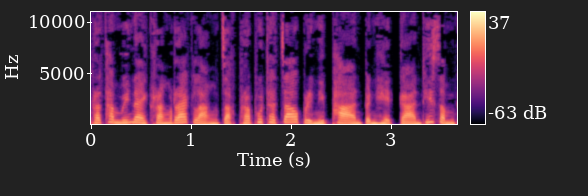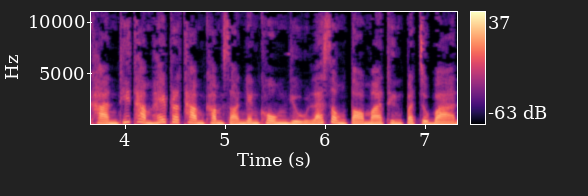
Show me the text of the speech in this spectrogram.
พระธรรมวินัยครั้งแรกหลังจากพระพุทธเจ้าปรินิพพานเป็นเหตุการณ์ที่สำคัญที่ทำให้พระธรรมคำสอนยังคงอยู่และส่งต่อมาถึงปัจจุบัน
